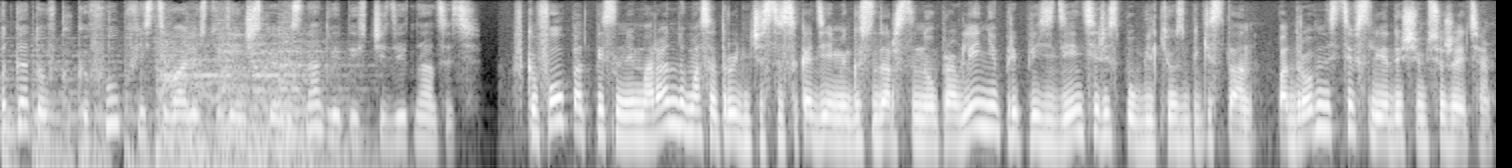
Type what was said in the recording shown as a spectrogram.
Подготовка КФУ к фестивалю «Студенческая весна-2019». В КФУ подписан меморандум о сотрудничестве с Академией государственного управления при президенте Республики Узбекистан. Подробности в следующем сюжете.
